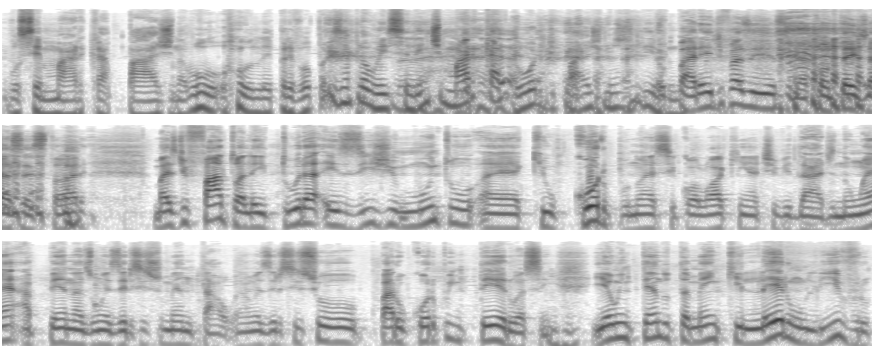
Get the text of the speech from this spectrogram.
você marca a página. O, o Le Prevot, por exemplo, é um excelente marcador de páginas de livro. Eu né? parei de fazer isso, né? Contei já essa história. Mas, de fato, a leitura exige muito é, que o corpo não é, se coloque em atividade. Não é apenas um exercício mental, é um exercício para o corpo inteiro. assim. Uhum. E eu entendo também que ler um livro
